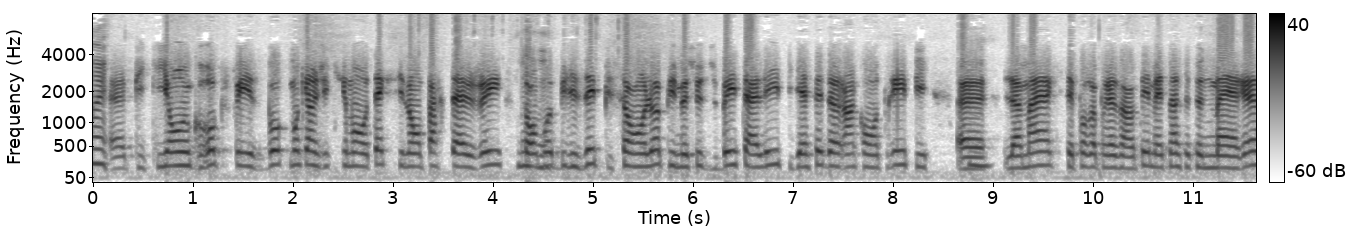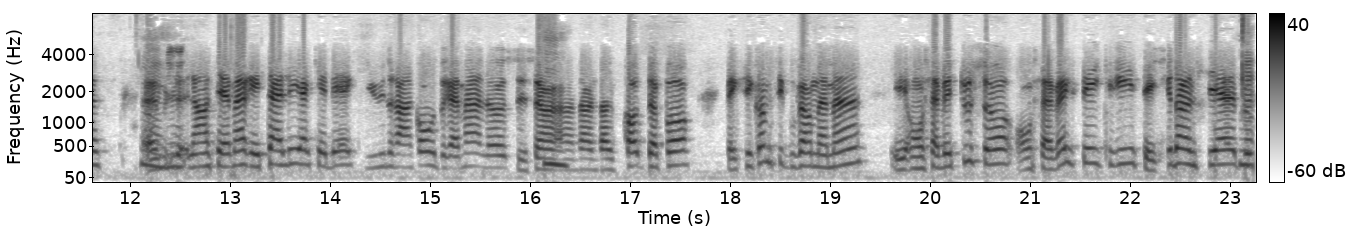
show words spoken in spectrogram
Ouais. euh, puis qui ont un groupe Facebook. Moi, quand j'écris mon texte, ils l'ont partagé, ils Ben sont mobilisés, puis ils sont là, puis M. Dubé est allé, puis il essaie de rencontrer, puis euh, Mm. le maire qui s'est pas représenté, maintenant c'est une mairesse. Euh, L'ancien maire est allé à Québec. Il y a eu une rencontre vraiment, là, c'est Mm. dans, dans le code de porte. Fait que c'est comme si le gouvernement, et on savait tout ça, on savait que c'était écrit, c'était écrit dans le ciel. Ouais,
